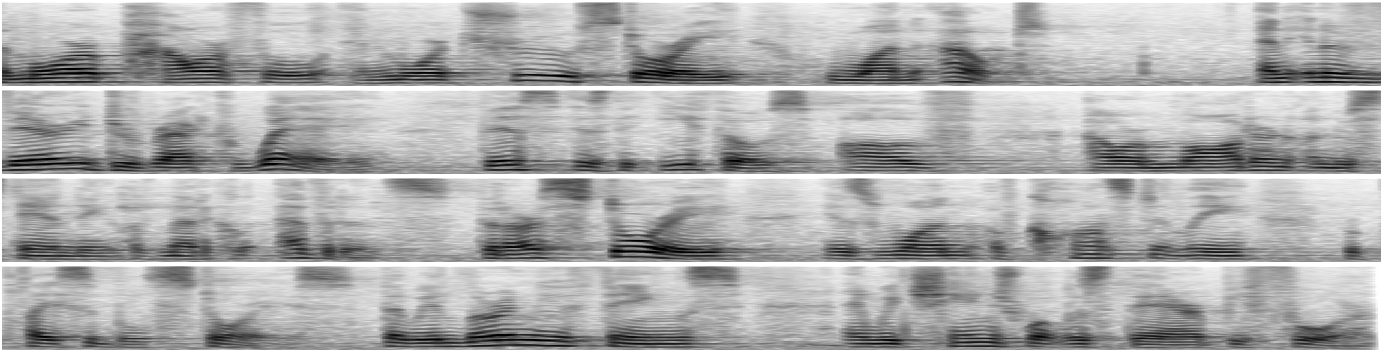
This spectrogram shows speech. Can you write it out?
the more powerful and more true story won out. And in a very direct way, this is the ethos of our modern understanding of medical evidence, that our story is one of constantly replaceable stories, that we learn new things and we change what was there before.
